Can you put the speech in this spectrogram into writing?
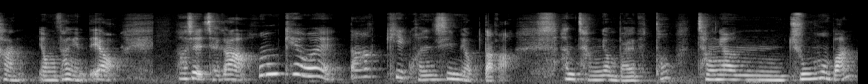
가득한 영상인데요. 사실 제가 홈케어에 딱히 관심이 없다가 한 작년 말부터 작년 중후반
